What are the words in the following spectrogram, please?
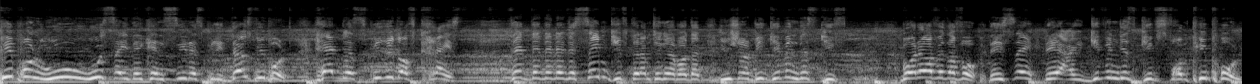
People who, who say they can see the spirit. Those people had the spirit of Christ. The, the, the, the same gift that I'm talking about, that you shall be given this gift. But they say they are given these gifts from people.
